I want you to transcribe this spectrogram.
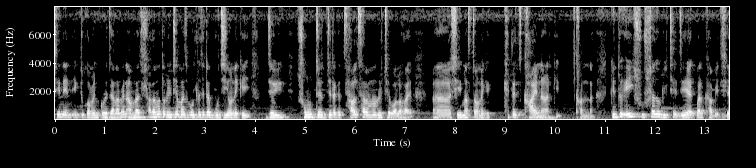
চেনেন, একটু কমেন্ট করে জানাবেন। আমরা সাধারণত রিঠে মাছ বলতে যেটা বুঝি অনেকেই, যে ওই সমুদ্রের যেটাকে ছাল ছাড়ানো রিঠে বলা হয় সেই মাছটা অনেকে খেতে খায় না আর কি খান না। কিন্তু এই সুস্বাদু রিঠে যে একবার খাবে, সে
